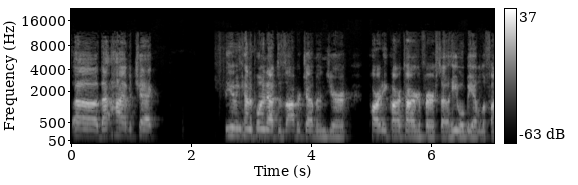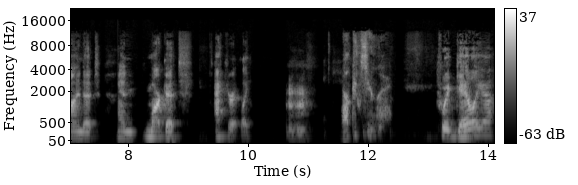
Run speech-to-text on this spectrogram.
uh, that high of a check, you even kind of pointed out to Zobber Chubbins, your party cartographer, so he will be able to find it and mark it accurately. Mm-hmm. Market zero. Twigalia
